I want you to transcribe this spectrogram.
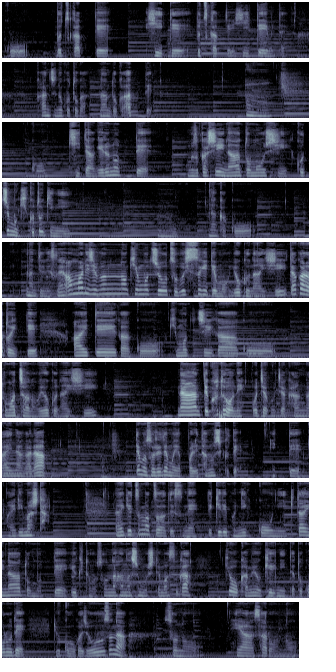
こうぶつかって引いてぶつかって引いてみたいな感じのことが何度かあってうん。こう聞いてあげるのって難しいなと思うしこっちも聞く時に、うん、なんかこう何て言うんですかねあんまり自分の気持ちを潰しすぎても良くないしだからといって相手がこう気持ちがこう止まっちゃうのも良くないしなんてことをねごちゃごちゃ考えながらでもそれでもやっぱり楽しくて行ってまいりました。来月末はですねできれば日光に行きたいなと思ってゆきともそんな話もしてますが今日髪を切りに行ったところで旅行が上手なそのヘアサロンの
